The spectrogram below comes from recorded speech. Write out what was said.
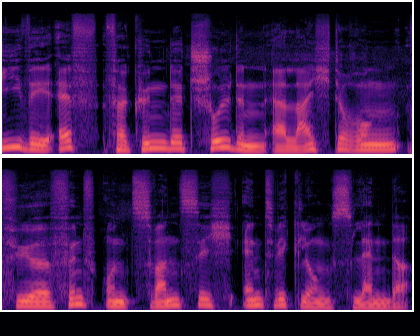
IWF verkündet Schuldenerleichterung für 25 Entwicklungsländer.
